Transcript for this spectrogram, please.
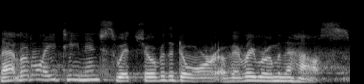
that little 18 inch switch over the door of every room in the house.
